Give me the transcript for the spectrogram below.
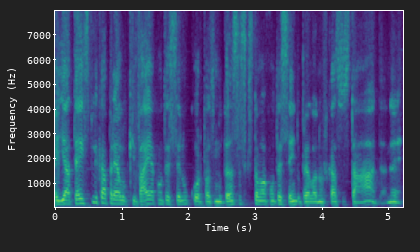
e até explicar para ela o que vai acontecer no corpo, as mudanças que estão acontecendo para ela não ficar assustada, né?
